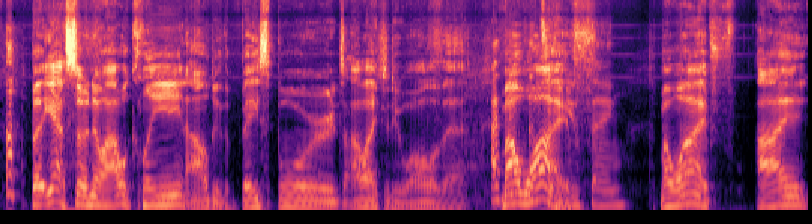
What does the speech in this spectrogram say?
but yeah, so no, I will clean. I'll do the baseboards. I like to do all of that. I my think that's a wife, my wife, I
